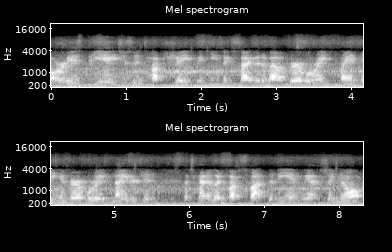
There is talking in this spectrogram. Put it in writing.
or his pH is in tough shape, and he's excited about variable rate planting and variable rate nitrogen, that's kind of a tough spot to be in. We have to say, no,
